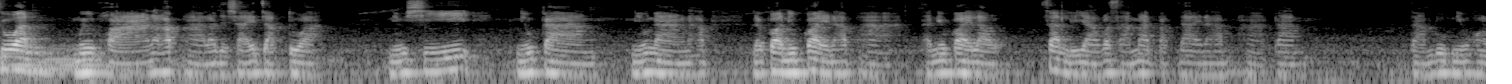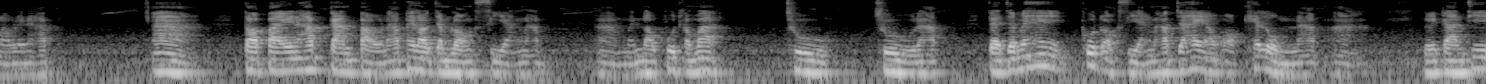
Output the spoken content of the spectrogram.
ส่วนมือขวานะครับเราจะใช้จับตัวนิ้วชี้ นิ้วกลาง นิ้วนางนะครับ แล้วก็นิ้วก้อยนะครับถ้านิ้วก้อยเราสั้นหรือยาวก็สามารถปรับได้นะครับาตามตามรูปนิ้วของเราเลยนะครับอ่า ต่อไปนะครับการเป่านะครับให้เราจำลองเสียงนะครับเหมือนเราพูดคำว่า to to นะครับ แต่จะไม่ให้พูดออกเสียงนะครับ จะให้เอาออกแค่ลมนะครับโดยการที่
